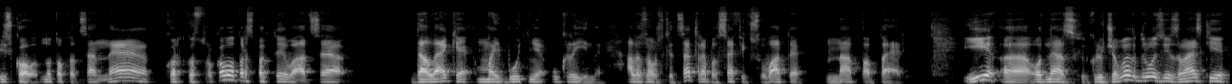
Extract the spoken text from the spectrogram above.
військовим. Ну тобто, це не короткострокова перспектива, а це далеке майбутнє України. Але знову ж таки, це треба все фіксувати на папері. І е, одне з ключових друзів Зеленський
